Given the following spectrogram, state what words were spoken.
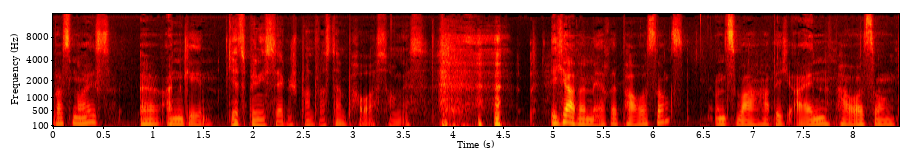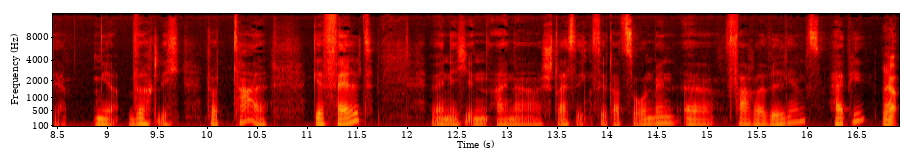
was Neues äh, angehen. Jetzt bin ich sehr gespannt, was dein Powersong ist. ich habe mehrere Powersongs und zwar habe ich einen Powersong, der mir wirklich total gefällt, wenn ich in einer stressigen Situation bin. Äh, Pfarrer Williams, Happy. Ja.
